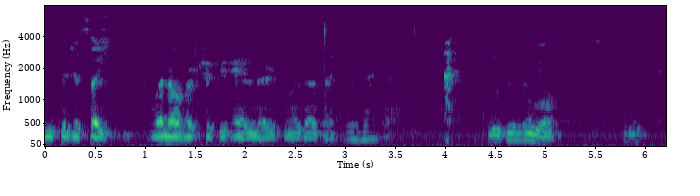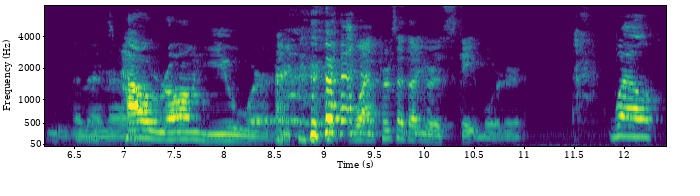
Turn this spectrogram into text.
Luca just like went over, shook your hand, and everything like that. I was like, who's that guy? He was cool. He looked cool. And then uh, How wrong you were. well, at first I thought you were a skateboarder. well,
